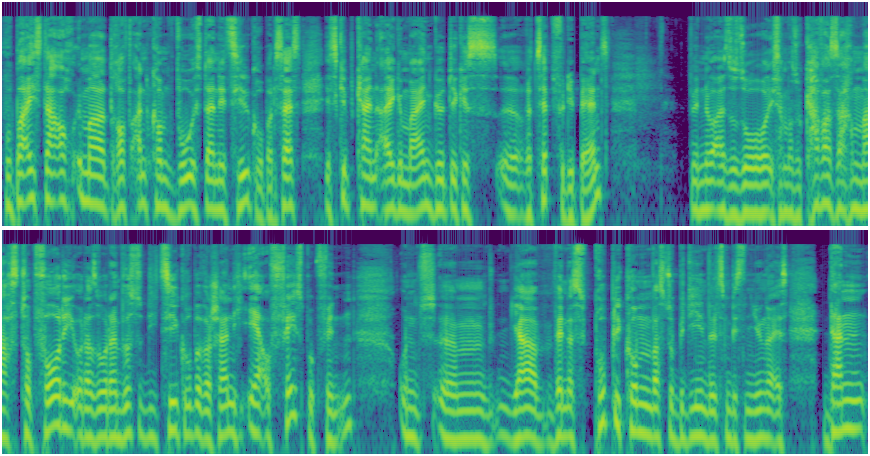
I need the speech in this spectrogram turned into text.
wobei es da auch immer drauf ankommt, wo ist deine Zielgruppe. Das heißt, es gibt kein allgemeingültiges äh, Rezept für die Bands. Wenn du also so, ich sag mal so Coversachen machst, Top 40 oder so, dann wirst du die Zielgruppe wahrscheinlich eher auf Facebook finden. Und ähm, ja, wenn das Publikum, was du bedienen willst, ein bisschen jünger ist, dann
